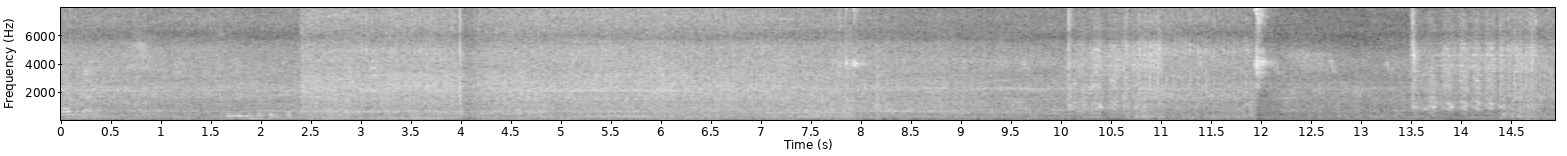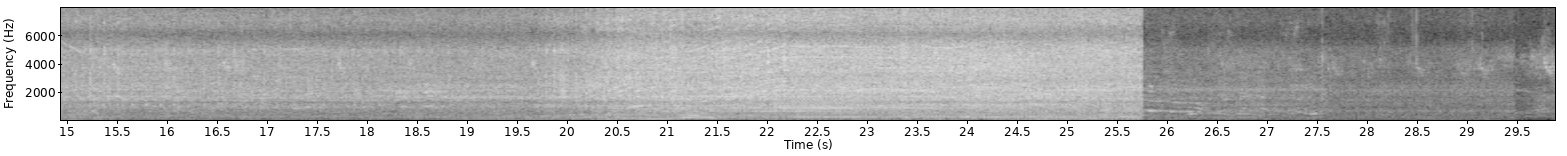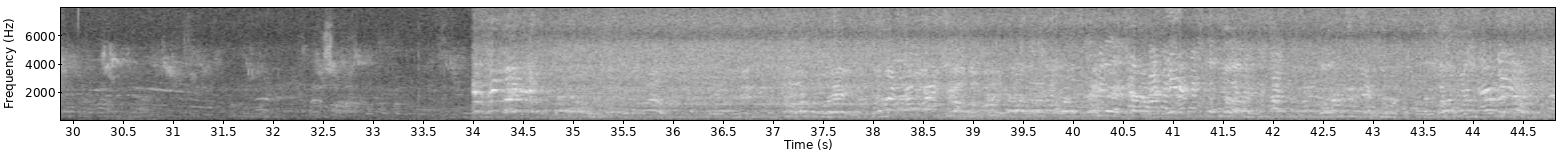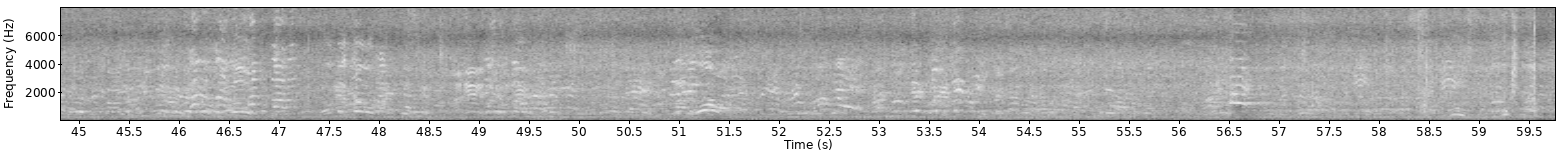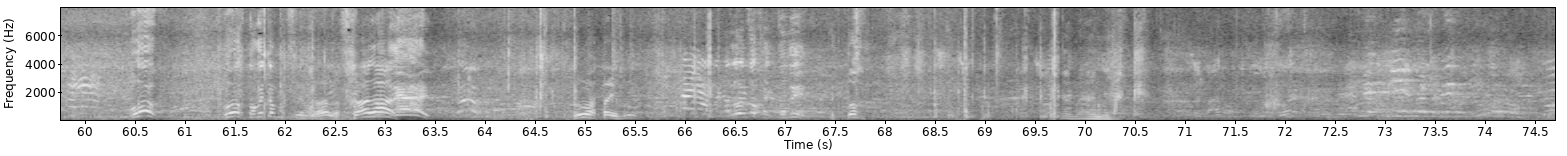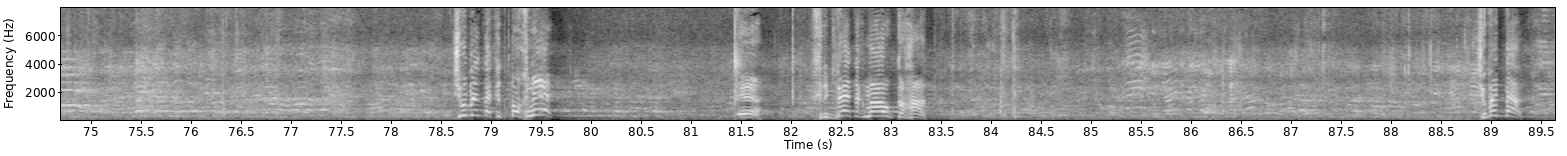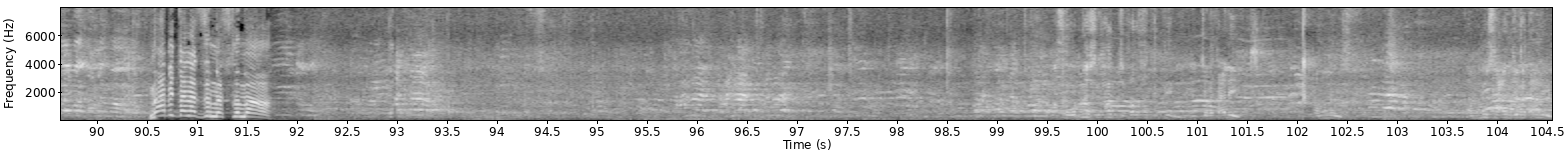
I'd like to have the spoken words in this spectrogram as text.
क्या बनाना خلص خلاص روح طيب روح. الله يصحك طبيب. الطخ. أمانك. شو بدك الطخنة؟ إيه. خرب بيتك ما أوقحك. شو بدك؟ ما بدي أنزل مسلمة. صورناش الحجة فرحت الدنيا عجبت علي. أموس. أموس عجبت علي.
